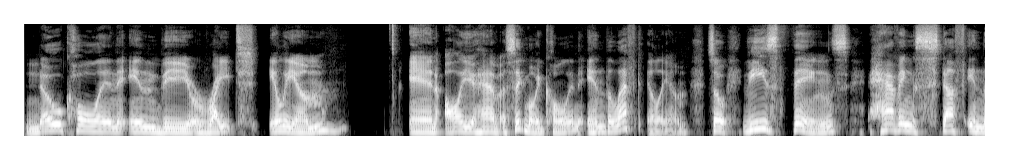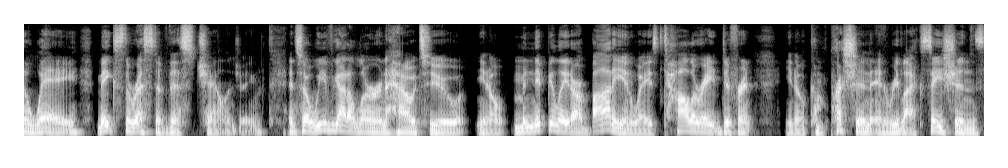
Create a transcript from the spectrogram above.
no colon in the right ilium mm-hmm. And all you have a sigmoid colon in the left ilium. So these things, having stuff in the way, makes the rest of this challenging. And so we've got to learn how to, you know, manipulate our body in ways, tolerate different you know, compression and relaxations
